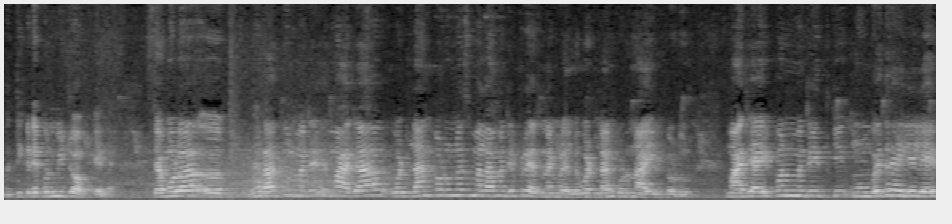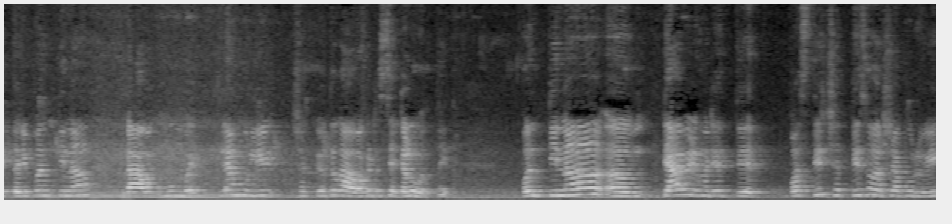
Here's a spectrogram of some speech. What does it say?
मग तिकडे पण मी जॉब केलाय. त्यामुळं घरातून म्हणजे माझ्या वडिलांकडूनच मला म्हणजे प्रेरणा मिळाली. वडिलांकडून आईकडून. माझी आई पण म्हणजे इतकी मुंबईत राहिलेली आहे तरी पण तिनं गावा मुंबईतल्या मुली शक्यतो गावाकडे सेटल होत नाहीत. पण तिनं त्यावेळी म्हणजे ते पस्तीस छत्तीस वर्षापूर्वी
